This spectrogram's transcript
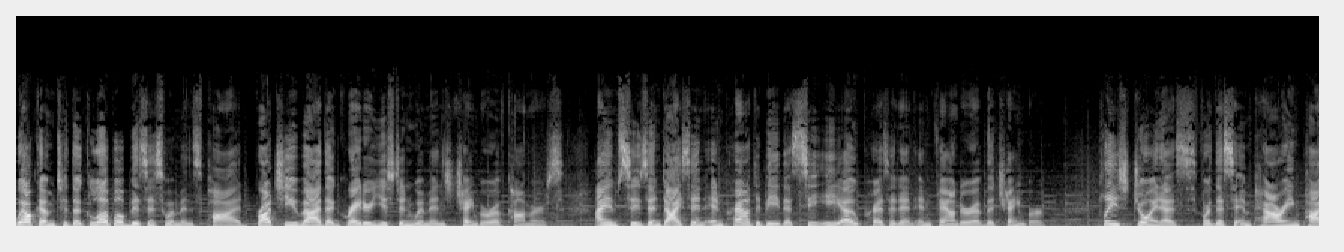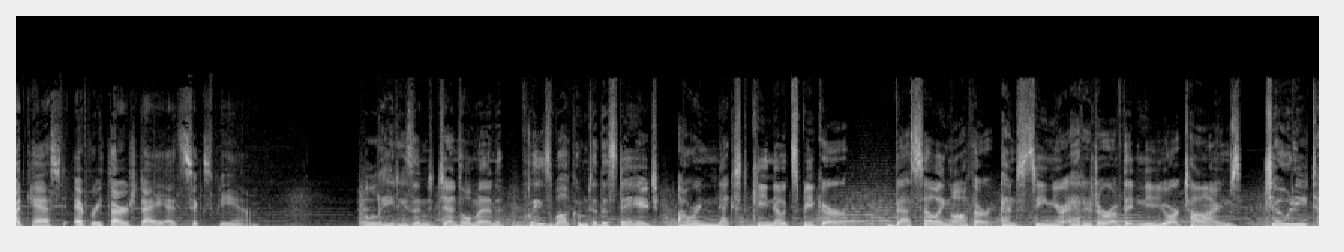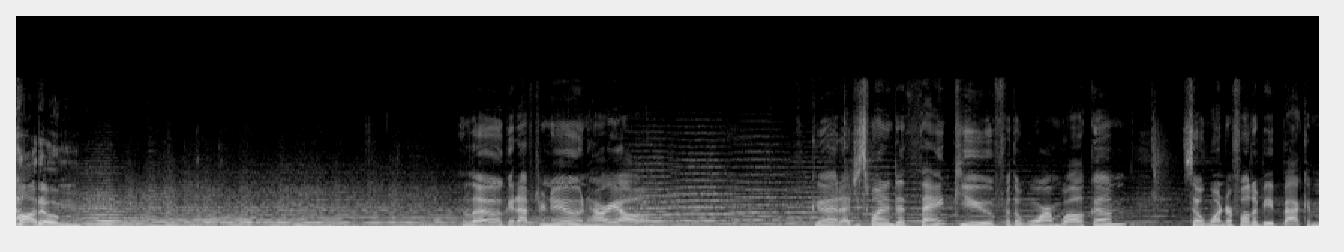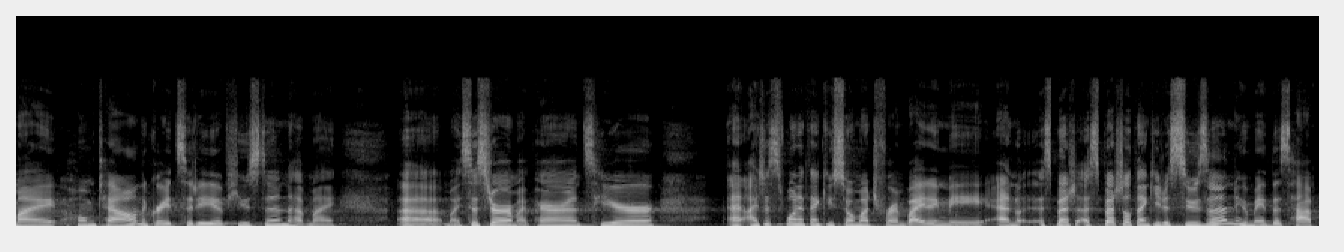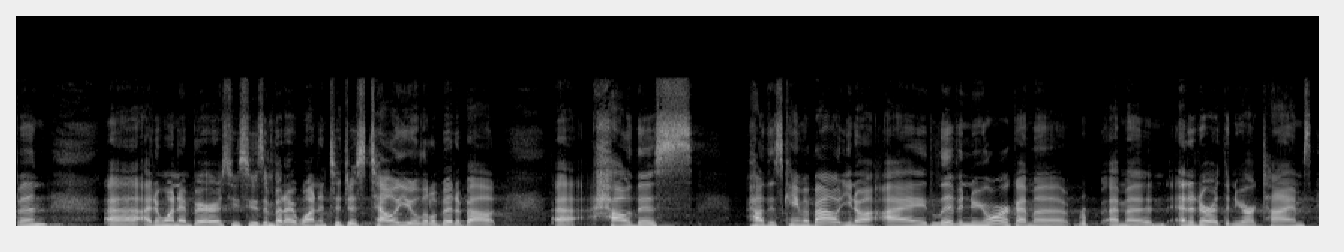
Welcome to the Global Business Women's Pod, brought to you by the Greater Houston Women's Chamber of Commerce. I am Susan Dyson and proud to be the CEO, President, and founder of the Chamber. Please join us for this empowering podcast every Thursday at 6 p.m. Ladies and gentlemen, please welcome to the stage our next keynote speaker, best-selling author and senior editor of the New York Times, Jyoti Thottam. Hello, good afternoon. How are y'all? Good. I just wanted to thank you for the warm welcome. So wonderful to be back in my hometown, the great city of Houston. I have my uh, my sister, my parents here. And I just want to thank you so much for inviting me, and a special, a special thank you to Susan who made this happen. Uh, I don't want to embarrass you, Susan, but I wanted to just tell you a little bit about uh, how this how this came about, you know, I live in New York. I'm a I'm an editor at the New York Times,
